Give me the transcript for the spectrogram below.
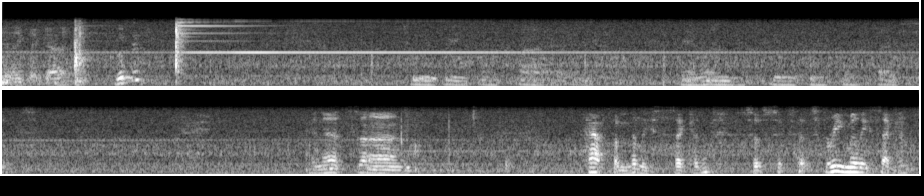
I think I got it. Whoop. Two, three, four, five. And one, two, three, four, five, six. And that's on half a millisecond, so six, that's three milliseconds.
